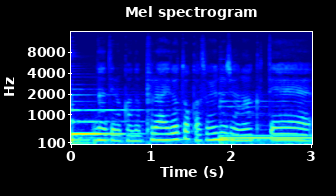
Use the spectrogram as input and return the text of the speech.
うなんていうのかなプライドとかそういうのじゃなくて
